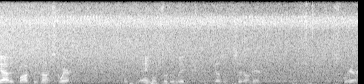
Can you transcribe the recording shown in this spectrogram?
Yeah, this box is not square. It's angled so the lid doesn't sit on there. Square.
